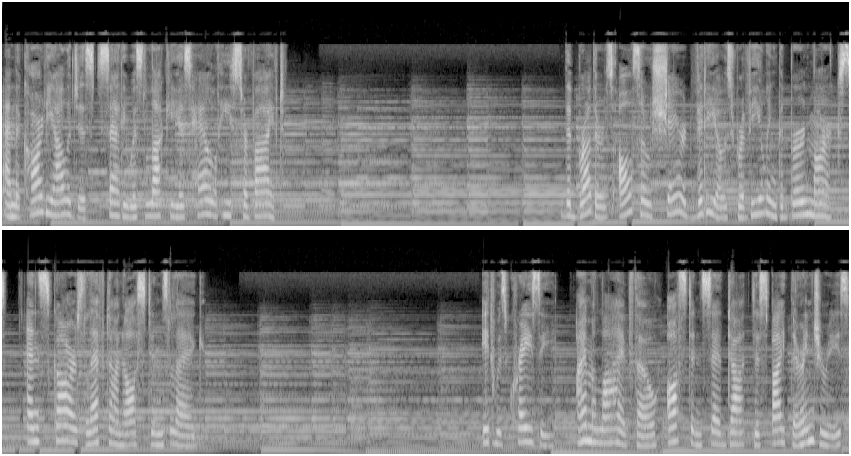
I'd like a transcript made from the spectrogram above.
and the cardiologist said he was lucky as hell he survived. The brothers also shared videos revealing the burn marks and scars left on Austin's leg. It was crazy. I'm alive though, Austin said. Despite their injuries,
